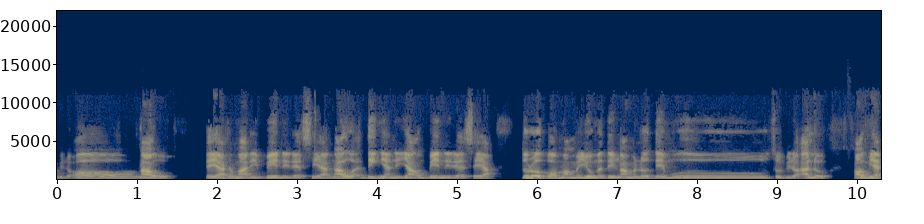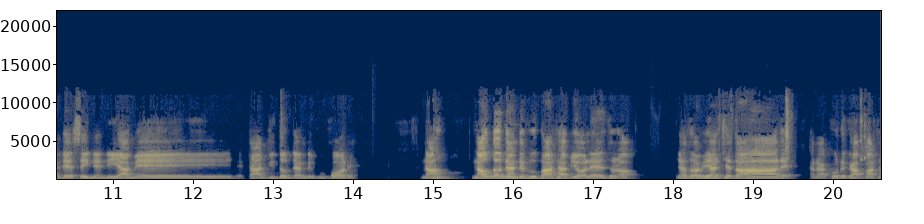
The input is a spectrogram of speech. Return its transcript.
ပြီးတော့ဩငါ့ကိုတရားဓမ္မတွေပေးနေတဲ့ဆရာငါ့ကိုအသိဉာဏ်တွေရအောင်ပေးနေတဲ့ဆရာသူတို့ဘောမှာမယုံမသိငါမလုပ်သင့်ဘူးဆိုပြီးတော့အဲ့လိုကောင်းမြတ်တဲ့စိတ်နဲ့နေရမယ်တဲ့ဒါဒီသုတ်တန်တကူဟောတယ်နော်နောက်သုတ်တန်တကူဘာထပြောလဲဆိုတော့ရသော်ဘုရားချက်သားတဲ့အဲ့ဒါခုတ်တကပါဠ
